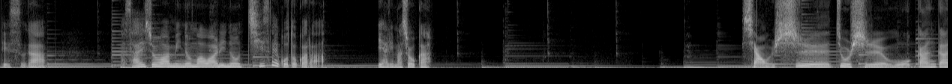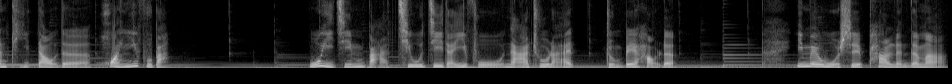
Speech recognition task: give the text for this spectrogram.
ですが、まあ、最初は身の回りの小さいことからやりましょうか。小事就是我刚刚提到的换衣服吧。我已经把秋季的衣服拿出来准备好了，因为我是怕冷的嘛，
